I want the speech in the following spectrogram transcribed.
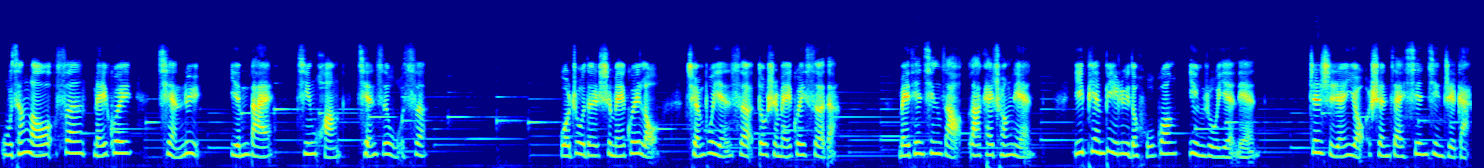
五层楼分玫瑰、浅绿、银白、金黄、浅紫五色。我住的是玫瑰楼，全部颜色都是玫瑰色的。每天清早拉开窗帘，一片碧绿的湖光映入眼帘，真使人有身在仙境之感。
